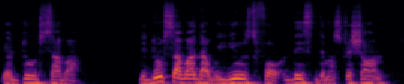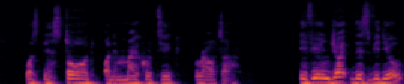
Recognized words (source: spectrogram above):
your dude server the Dude server that we used for this demonstration was installed on a MikroTik router. If you enjoyed this video,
